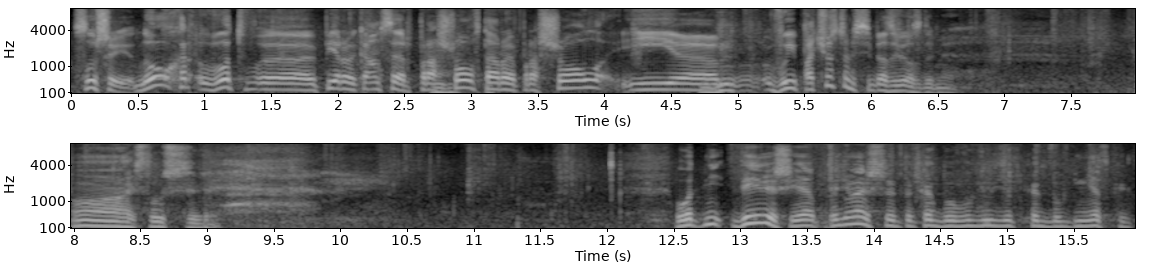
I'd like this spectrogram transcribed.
Слушай, ну вот э, первый концерт прошел, второй прошел, и э, вы почувствовали себя звездами? Ой, слушай. Вот не, веришь, я понимаю, что это как бы выглядит как бы несколько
